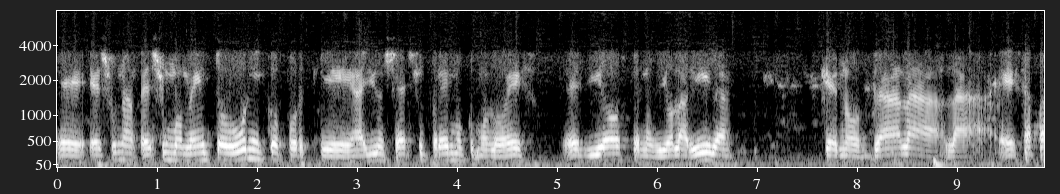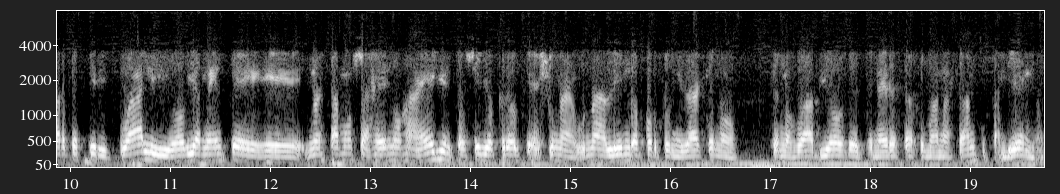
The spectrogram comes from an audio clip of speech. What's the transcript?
eh, es una es un momento único porque hay un ser supremo como lo es es Dios que nos dio la vida, que nos da la, la esa parte espiritual y obviamente eh, no estamos ajenos a ello, entonces yo creo que es una una linda oportunidad que nos que nos da Dios de tener esta Semana Santa también, ¿no?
